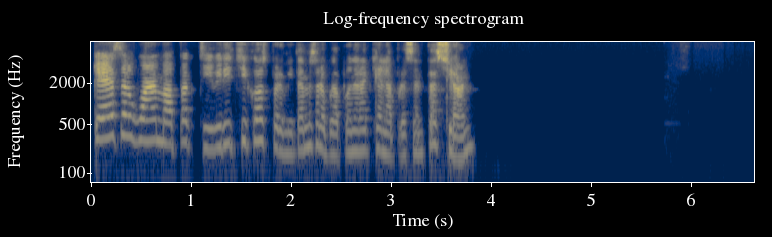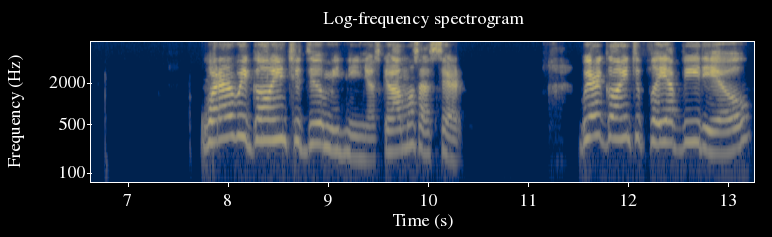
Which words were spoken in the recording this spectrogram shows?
¿Qué es el warm up activity, chicos? Permítanme, se lo voy a poner aquí en la presentación. What are we going to do, mis niños? ¿Qué vamos a hacer? We are going to play a video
